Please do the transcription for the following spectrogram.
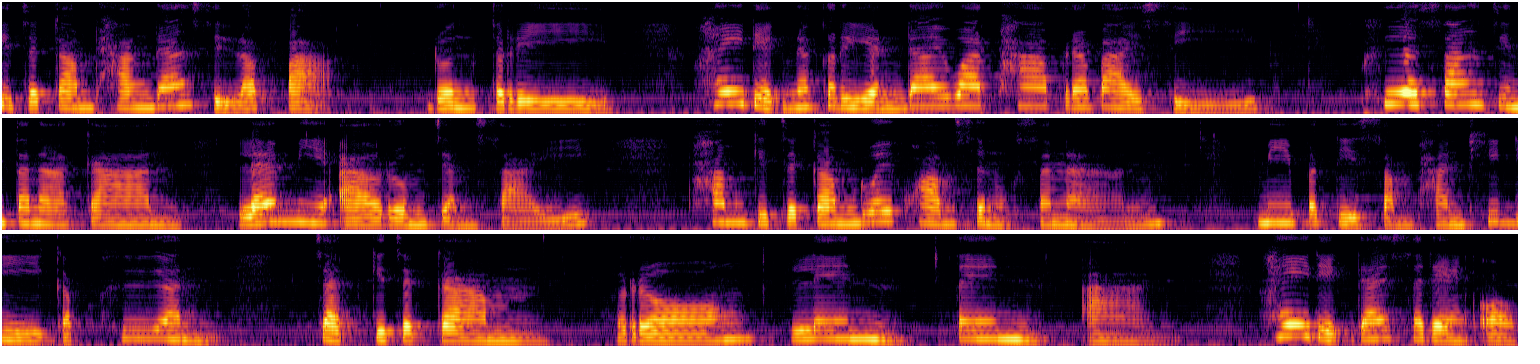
กิจกรรมทางด้านศิลปะ ดนตรี ให้เด็กนักเรียนได้วาดภาพระบายสี เพื่อสร้างจินตนาการ และมีอารมณ์แจ่มใสทำกิจกรรมด้วยความสนุกสนาน มีปฏิสัมพันธ์ที่ดีกับเพื่อน จัดกิจกรรม ร้อง เล่น เต้น อ่าน ให้เด็กได้แสดงออก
